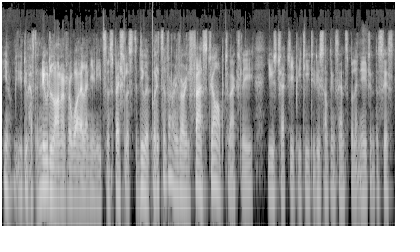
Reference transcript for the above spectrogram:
you know, you do have to noodle on it a while, and you need some specialists to do it. But it's a very, very fast job to actually use ChatGPT to do something sensible in Agent Assist.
